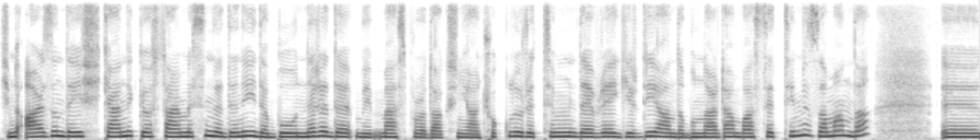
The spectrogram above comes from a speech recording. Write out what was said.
Şimdi arzın değişkenlik göstermesi nedeniyle bu nerede bir mass production yani çoklu üretim devreye girdiği anda bunlardan bahsettiğimiz zaman da e,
